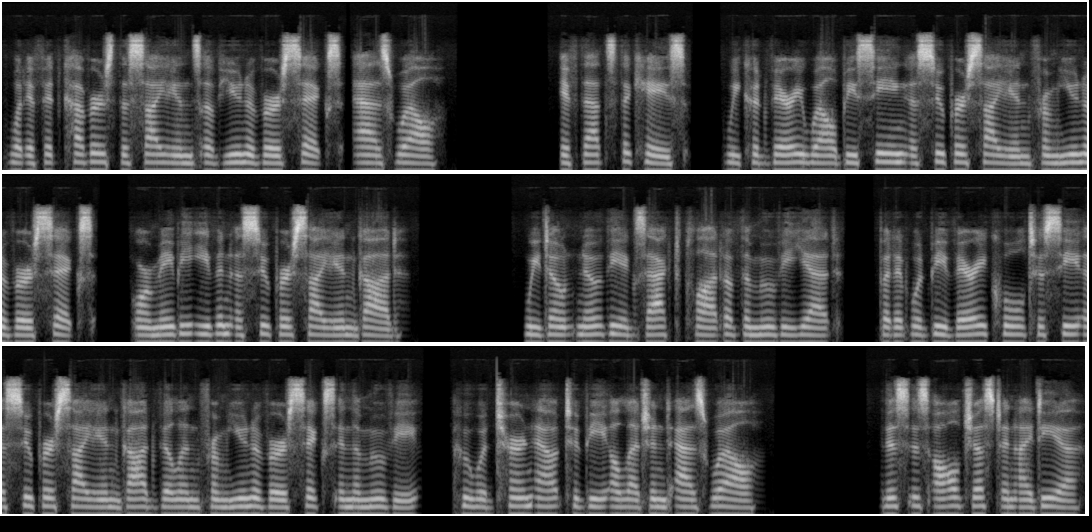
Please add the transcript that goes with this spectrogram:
what if it covers the Saiyans of Universe 6 as well? If that's the case, we could very well be seeing a Super Saiyan from Universe 6, or maybe even a Super Saiyan God. We don't know the exact plot of the movie yet, but it would be very cool to see a Super Saiyan God villain from Universe 6 in the movie, who would turn out to be a legend as well. This is all just an idea.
